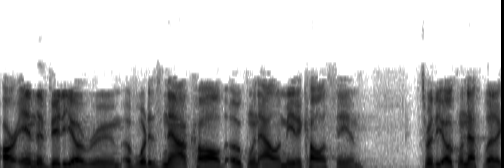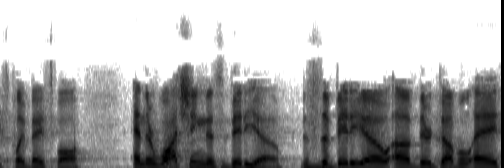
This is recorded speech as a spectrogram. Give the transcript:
are in the video room of what is now called Oakland Alameda Coliseum. It's where the Oakland Athletics play baseball. And they're watching this video. This is a video of their double A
